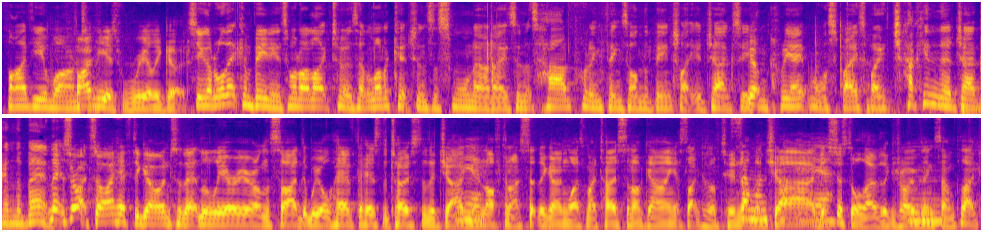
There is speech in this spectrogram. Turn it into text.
Five year warranty. Five years, really good. So you've got all that convenience. What I like too is that a lot of kitchens are small nowadays, and it's hard putting things on the bench like your jug. So you Yep. can create more space by chucking the jug in the bin. That's right. So I have to go into that little area on the side that we all have that has the toaster, the jug, Yeah. and often I sit there going, "Why's my toaster not going?" It's like because I've turned on Someone's the put- jug. yeah. It's just all over the control. Everything's unplugged.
